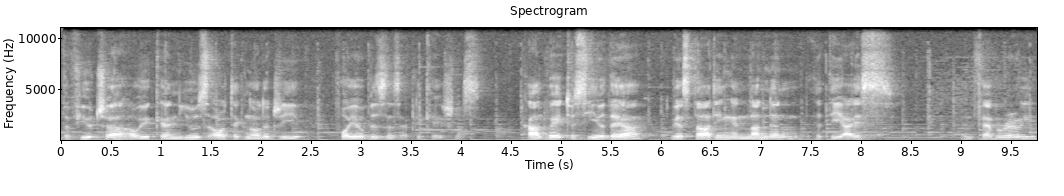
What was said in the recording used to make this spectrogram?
the future, how you can use our technology for your business applications. Can't wait to see you there. We are starting in London at the ICE in February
